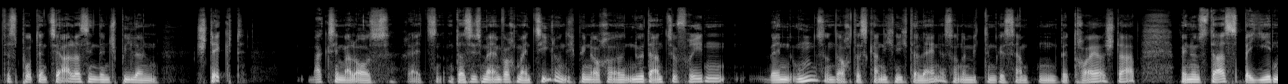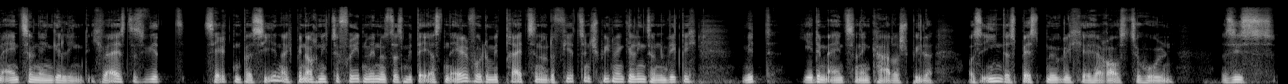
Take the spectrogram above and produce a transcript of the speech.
das Potenzial, das in den Spielern steckt, maximal ausreizen. Und das ist mir einfach mein Ziel und ich bin auch äh, nur dann zufrieden, wenn uns, und auch das kann ich nicht alleine, sondern mit dem gesamten Betreuerstab, wenn uns das bei jedem Einzelnen gelingt. Ich weiß, das wird selten passieren. Ich bin auch nicht zufrieden, wenn uns das mit der ersten elf oder mit 13 oder 14 Spielern gelingt, sondern wirklich mit jedem einzelnen Kaderspieler aus ihnen das Bestmögliche herauszuholen. Das ist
